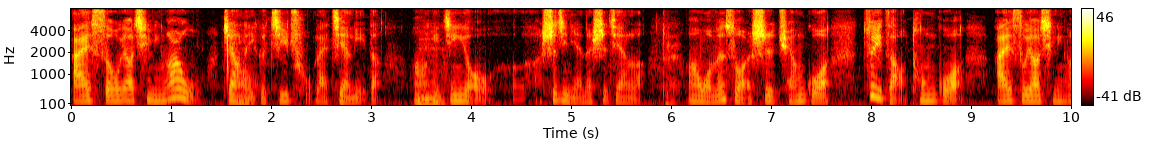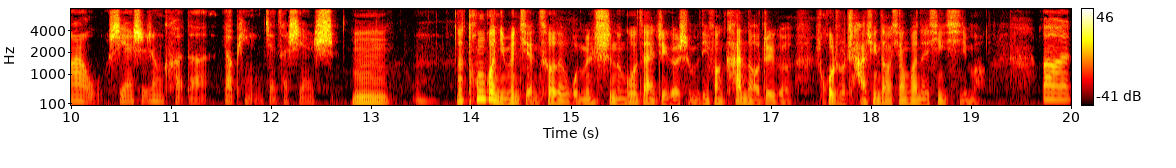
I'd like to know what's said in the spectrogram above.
ISO 幺七零二五这样的一个基础来建立的。嗯，已经有呃十几年的时间了。对，嗯、我们所是全国最早通过 ISO 幺七零二五实验室认可的药品检测实验室。嗯嗯。那通过你们检测的，我们是能够在这个什么地方看到这个，或者说查询到相关的信息吗？呃，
